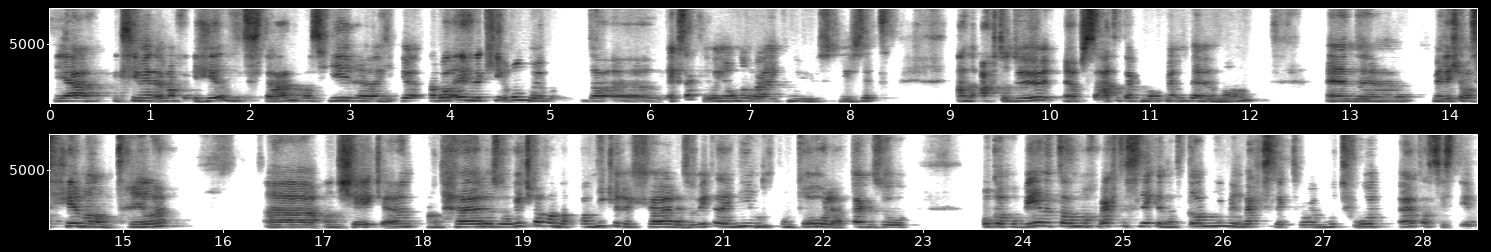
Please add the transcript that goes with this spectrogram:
Ja, ik zie mij daar nog heel goed staan. Dat was hier, uh, ja, wel eigenlijk hieronder, dat, uh, exact hieronder waar ik nu, nu zit. Aan de achterdeur, op zaterdagmorgen bij mijn man. En mijn lichaam was helemaal aan het trillen, aan het shaken, aan het huilen. Zo, weet je wel, van dat paniekerig huilen. Zo weet dat je niet onder controle hebt. Dat je zo, ook al probeer het dan nog weg te slikken, het kan niet meer weggeslikt worden. Het moet gewoon uit dat systeem.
